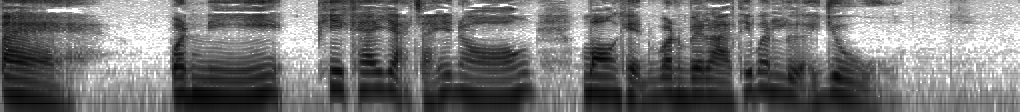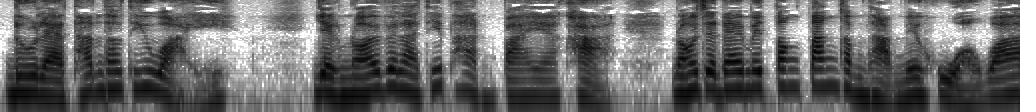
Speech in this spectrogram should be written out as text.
แต่วันนี้พี่แค่อยากจะให้น้องมองเห็นวันเวลาที่มันเหลืออยู่ ดูแลท่านเท่าที่ไหว อย่างน้อยเวลาที่ผ่านไปอะค่ะ น้องจะได้ไม่ต้องตั้งคำถามในหัวว่า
